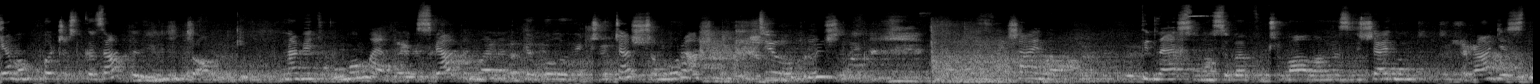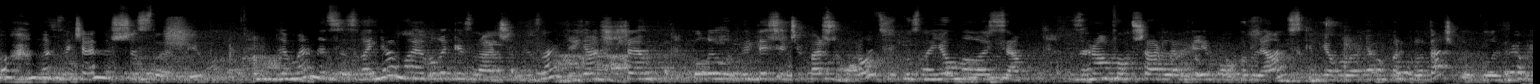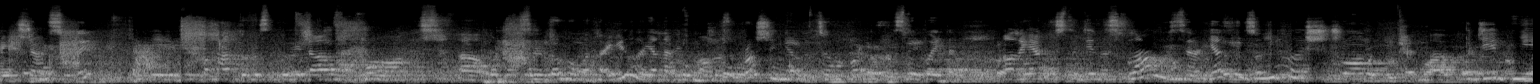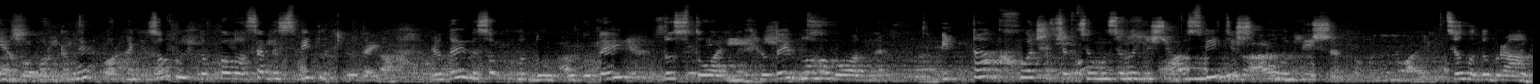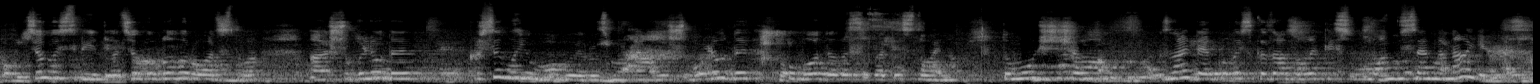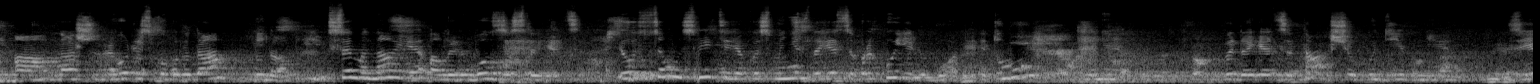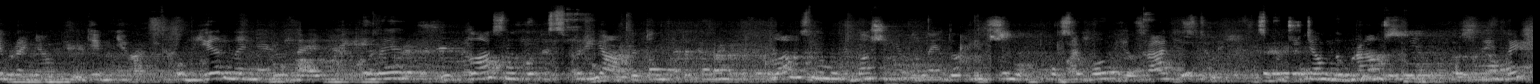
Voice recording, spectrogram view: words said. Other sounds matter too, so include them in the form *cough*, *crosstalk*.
Я вам хочу сказати, що навіть в момент свята в мене таке було відчуття, що мурашки по тілу прийшли. Звичайно, піднесено себе почувала, надзвичайно радісно, *laughs* надзвичайно щасливою. Для мене це звання має велике значення. Знаєте, я ще коли у 2001 році познайомилася з графом Шарлем Філіпом Орлеанським, я була в нього перекладачкою, коли він приїжджав сюди, і він багато розповідав про святого Михаїла. Я навіть мала запрошення до цього вступити, але якось тоді не склалося. Я зрозуміла, що подібні ордени організовують довкола себе світлих людей, людей високого духу, людей достойних, людей благородних. І так хочеться в цьому сьогоднішньому світі, щоб було більше цього добра, цього світла, цього благородства, щоб люди красивою мовою розмовляли, щоб люди поводили себе достойно. Тому що, знаєте, як колись сказав великий Соломон, все минає, а наш Григорій Сковорода додав, все минає, але любов зостається. І ось в цьому світі якось мені здається бракує любові. І тому мені видається так, що подібні зібрання, подібні об'єднання людей, вони власне будуть сприяти тому такому благосному відношенню одне до іншого, з любов'ю, з радістю, з почуттям добра. Ми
